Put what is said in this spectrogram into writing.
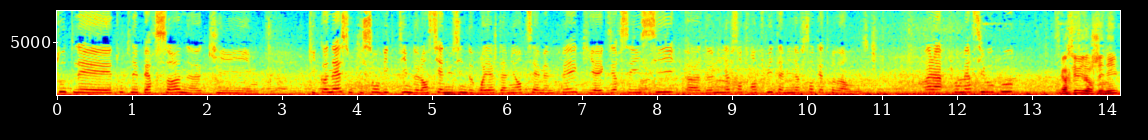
toutes, les, personnes qui, qui connaissent ou qui sont victimes de l'ancienne usine de broyage d'amiante CMMP qui a exercé ici de 1938 à 1991. Remercie beaucoup. Merci Merci. Virginie.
